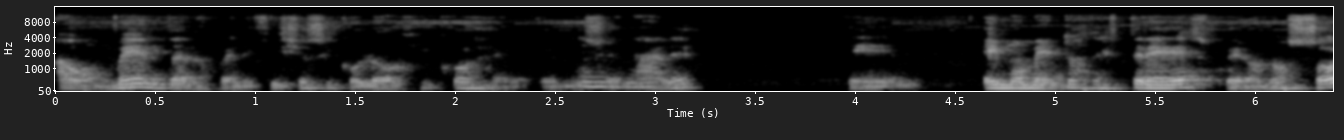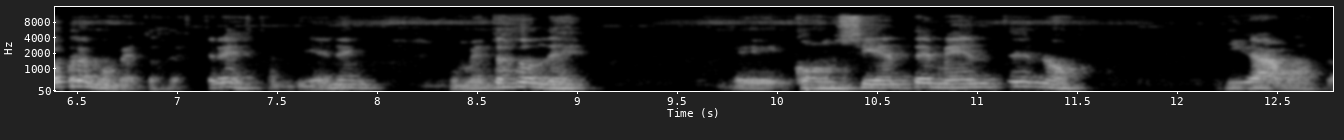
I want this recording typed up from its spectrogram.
aumenta los beneficios psicológicos, e emocionales, uh -huh. eh, en momentos de estrés, pero no solo en momentos de estrés, también en momentos donde eh, conscientemente nos, digamos,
